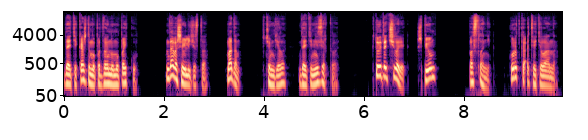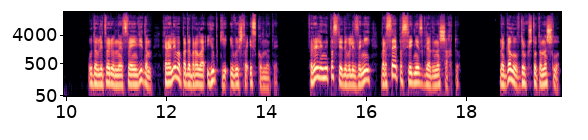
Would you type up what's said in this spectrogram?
Дайте каждому по двойному пайку». «Да, Ваше Величество». «Мадам». «В чем дело? Дайте мне зеркало». «Кто этот человек? Шпион?» «Посланник», – коротко ответила она. Удовлетворенная своим видом, королева подобрала юбки и вышла из комнаты. Фрейлины последовали за ней, бросая последние взгляды на шахту. На Галу вдруг что-то нашло,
